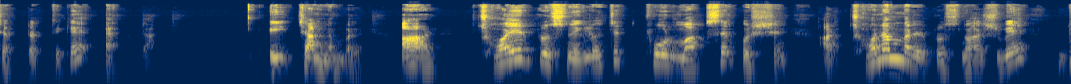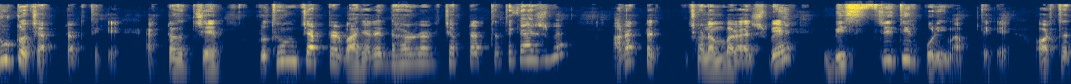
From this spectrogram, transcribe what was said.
চ্যাপ্টার থেকে একটা। এই চার নাম্বারে আর ছয়ের প্রশ্ন, এগুলো হচ্ছে ফোর মার্কসের কোশ্চেন আর ছ নাম্বারের প্রশ্ন আসবে দুটো চ্যাপ্টার থেকে। একটা হচ্ছে প্রথম চ্যাপ্টার বাজারের ধারণার চ্যাপ্টারটা থেকে আসবে, আর একটা ছ নাম্বার আসবে বিস্তৃতির পরিমাপ থেকে। অর্থাৎ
